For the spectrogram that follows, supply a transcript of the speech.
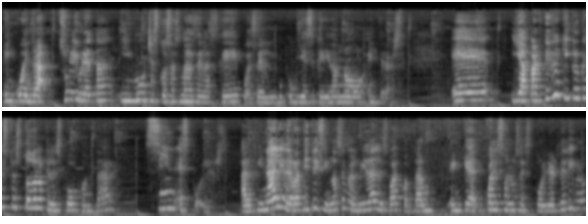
encuentra su libreta y muchas cosas más de las que pues él hubiese querido no enterarse. Eh, y a partir de aquí creo que esto es todo lo que les puedo contar sin spoilers. Al final y de ratito, y si no se me olvida, les voy a contar en qué, cuáles son los spoilers del libro.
